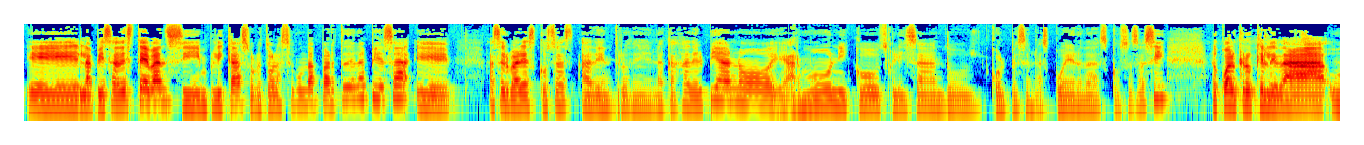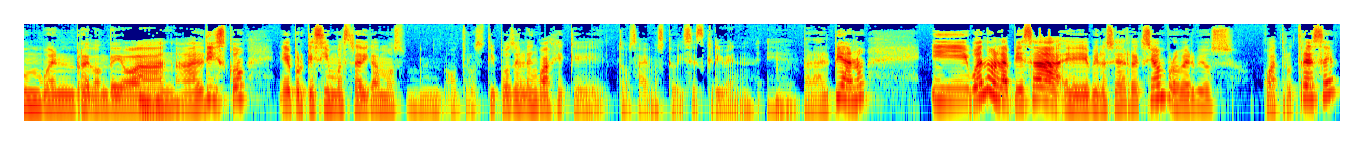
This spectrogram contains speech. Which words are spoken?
Eh, la pieza de Esteban sí implica, sobre todo la segunda parte de la pieza, eh, hacer varias cosas adentro de la caja del piano, armónicos, glissando, golpes en las cuerdas, cosas así, lo cual creo que le da un buen redondeo al disco, porque sí muestra, digamos, mm, otros tipos de lenguaje que todos sabemos que hoy se escriben para el piano. Y bueno, la pieza Velocidad de Reacción, Proverbios 413.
